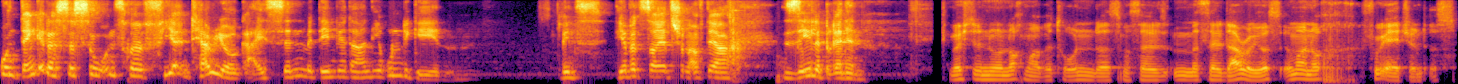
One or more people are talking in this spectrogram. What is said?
Und denke, dass das so unsere vier Interior Guys sind, mit denen wir da in die Runde gehen. Vince, dir wird es doch jetzt schon auf der Seele brennen. Ich möchte nur nochmal betonen, dass Marcel, Marcel Darius immer noch Free Agent ist.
